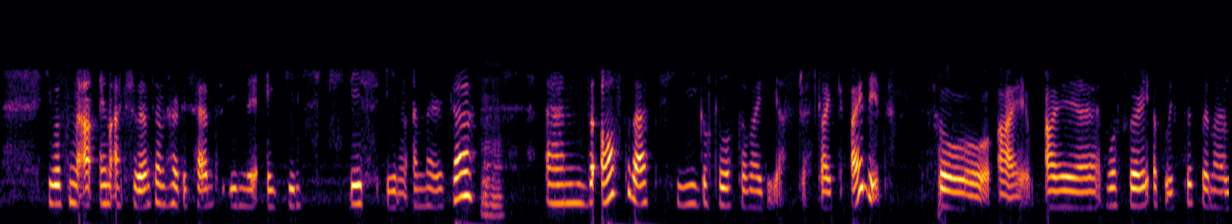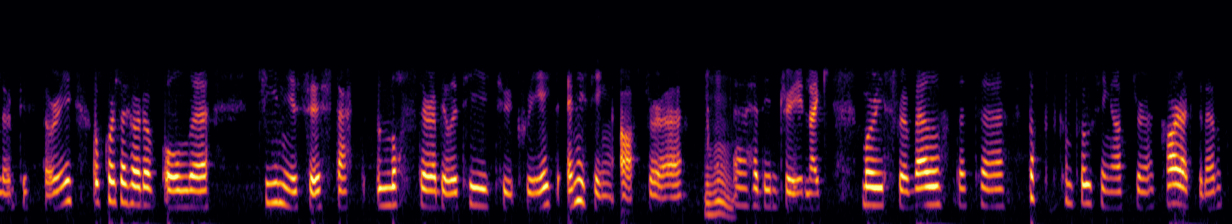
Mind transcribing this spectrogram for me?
he was in an accident and hurt his head in the 1860s this in America. Mm-hmm. And after that, he got a lot of ideas, just like I did. So I I uh, was very uplifted when I learned this story. Of course, I heard of all the geniuses that lost their ability to create anything after a, mm-hmm. a head injury, like Maurice Ravel that uh, stopped composing after a car accident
